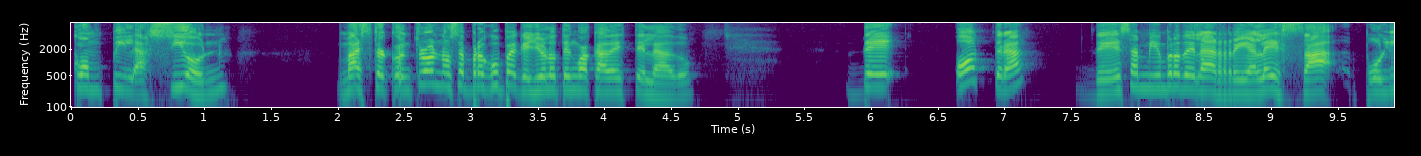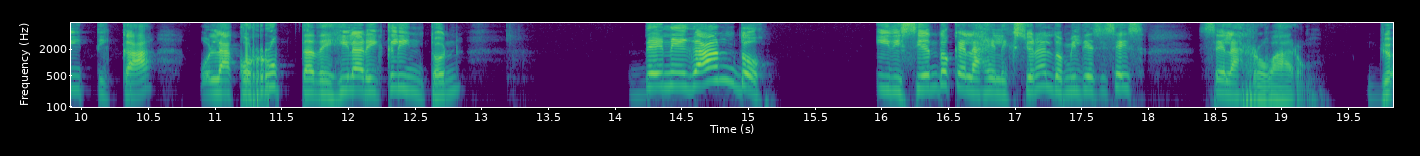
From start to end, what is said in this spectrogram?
compilación. Master Control, no se preocupe que yo lo tengo acá de este lado. De otra de esas miembros de la realeza política, o la corrupta de Hillary Clinton, denegando y diciendo que las elecciones del 2016 se las robaron. Yo,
